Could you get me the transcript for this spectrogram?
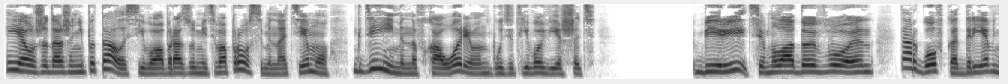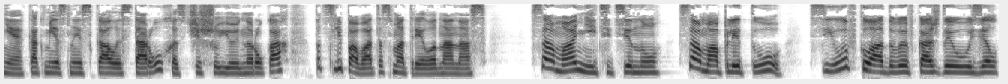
Я уже даже не пыталась его образумить вопросами на тему, где именно в Хаоре он будет его вешать. «Берите, молодой воин!» Торговка, древняя, как местные скалы старуха с чешуей на руках, подслеповато смотрела на нас. «Сама нити тяну, сама плету, силы вкладываю в каждый узел.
